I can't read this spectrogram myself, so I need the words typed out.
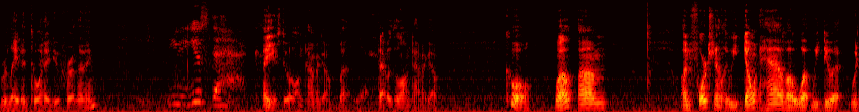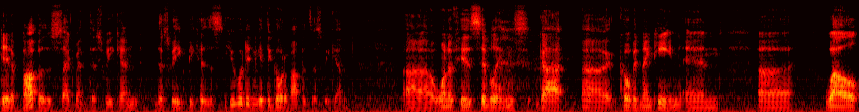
related to what I do for a living. You used to hack. I used to a long time ago, but Yeah. that was a long time ago. Cool. Well, um, unfortunately, we don't have a what we do at we did at Papa's segment this weekend this week because Hugo didn't get to go to Papa's this weekend. Uh, one of his siblings got uh, COVID nineteen, and uh, while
